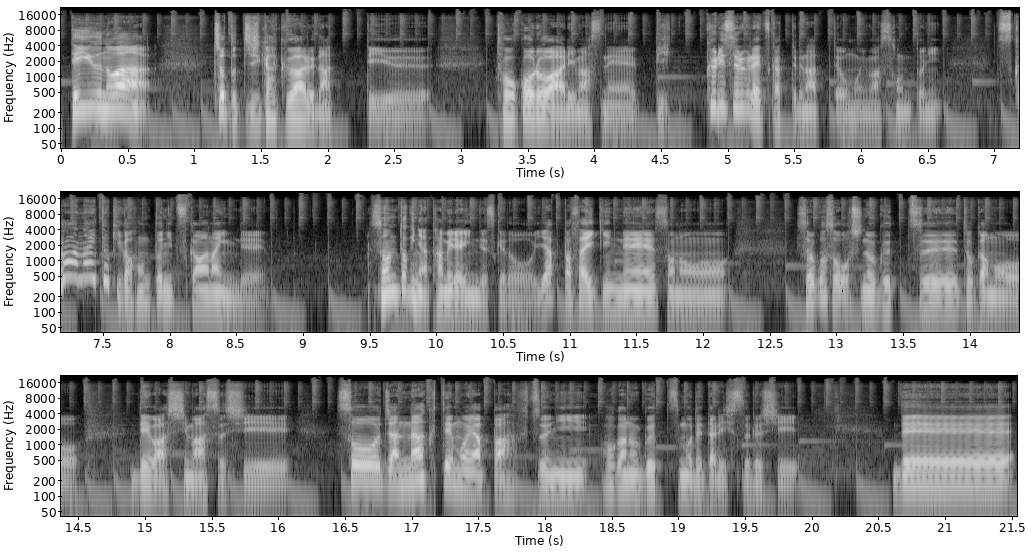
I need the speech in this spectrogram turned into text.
っていうのはちょっと自覚あるなっていうところはありますね。びっくりするぐらい使ってるなって思います本当に。使わない時が本当に使わないんでその時には貯めりゃいいんですけどやっぱ最近ねそのそれこそ推しのグッズとかも出はしますしそうじゃなくてもやっぱ普通に他のグッズも出たりするしで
